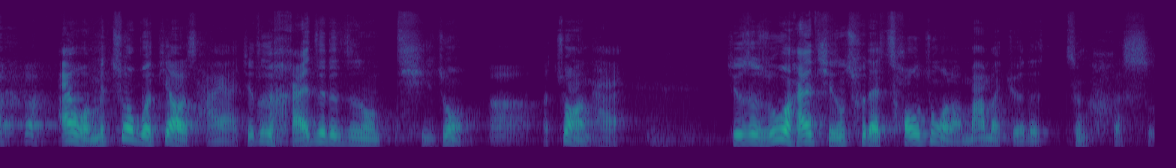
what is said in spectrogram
哎，我们做过调查呀，就这个孩子的这种体重啊状态，就是如果孩子体重处在超重了，妈妈觉得正合适，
